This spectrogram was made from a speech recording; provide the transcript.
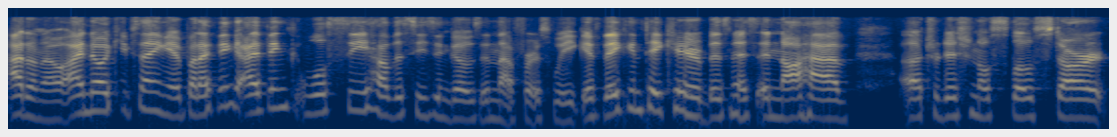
I don't know. I know I keep saying it, but I think I think we'll see how the season goes in that first week. If they can take care of business and not have a traditional slow start,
